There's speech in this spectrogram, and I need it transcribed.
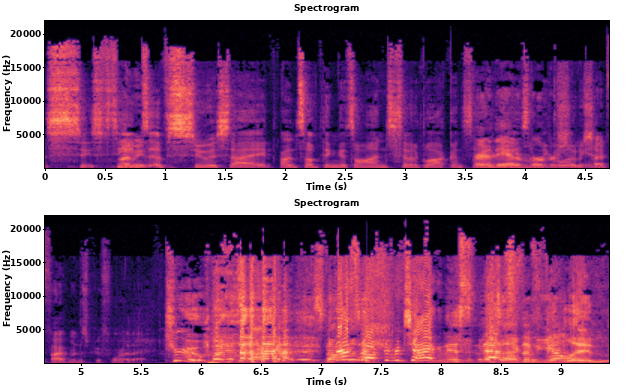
su- themes mean- of suicide on something that's on seven o'clock on Saturday. they had a murder suicide five minutes before that. True, but it's not- it's not that's really- not the protagonist. That's the Exactly, yeah. villain.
